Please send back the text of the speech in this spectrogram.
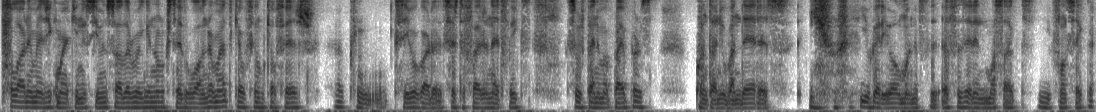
Por falar em Magic Mike e no Steven Soderbergh, eu não gostei do Laundromat, que é o filme que ele fez, eh, que saiu agora sexta-feira na Netflix, são os Panama Papers, com António Bandeiras e, e o Gary Oldman a, fazerem de Mossack e Fonseca,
